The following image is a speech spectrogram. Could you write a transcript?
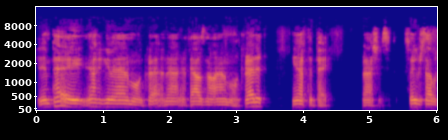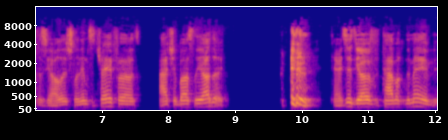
He didn't pay, you're not gonna give an animal on credit, a thousand dollar animal on credit, you have to pay. Rashi says, Tabach is Yolish, Lanim Tzatrefa, Achabas Liadai. Teretz is Yov Tabach Demev.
